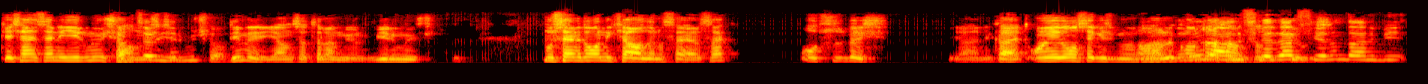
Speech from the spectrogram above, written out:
geçen sene 23 Tabii almıştı. tabii 23 aldı. Değil mi? Yanlış hatırlamıyorum. 23. Bu sene de 12 aldığını sayarsak 35. Yani gayet 17-18 milyon dolarlık kontrat Hani almış olduk. Philadelphia'nın da hani bir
